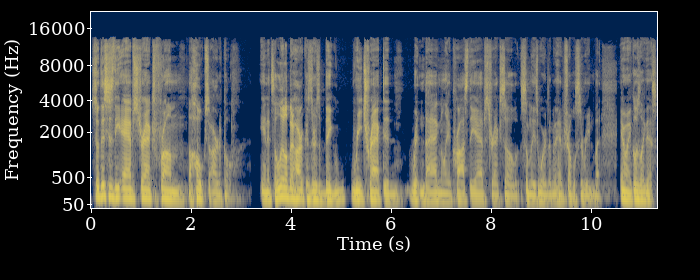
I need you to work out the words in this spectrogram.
So this is the abstract from the hoax article. And it's a little bit hard because there's a big retracted written diagonally across the abstract. So some of these words I'm going to have trouble reading. But anyway, it goes like this.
